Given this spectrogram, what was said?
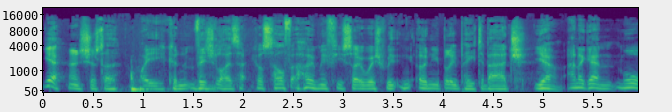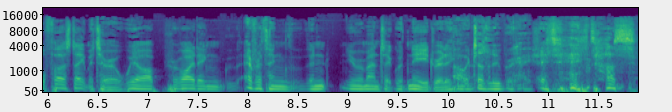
yeah, and it's just a, a way you can visualize that yourself at home if you so wish with only Blue Peter badge. Yeah, and again, more first aid material. We are providing everything the new romantic would need, really. Oh, it does lubrication. It, it does.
